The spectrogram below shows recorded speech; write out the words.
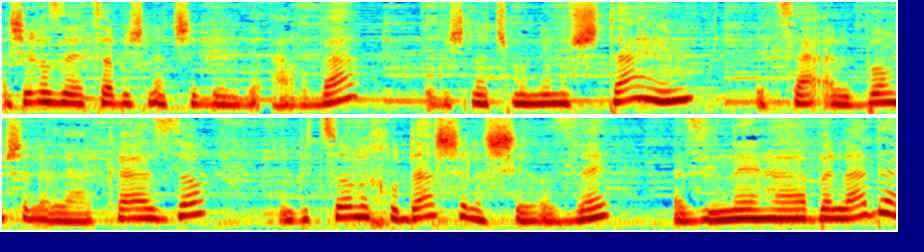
השיר הזה יצא בשנת 74, ובשנת 82 יצא אלבום של הלהקה הזו עם ביצוע מחודש של השיר הזה, אז הנה הבלדה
